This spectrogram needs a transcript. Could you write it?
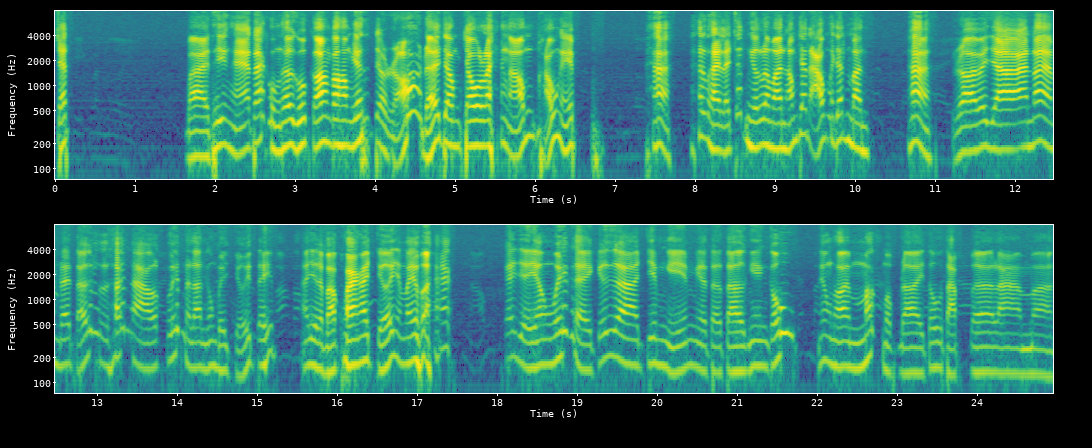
trách bài thiên hạ tác quần thư của con con không giải thích cho rõ, để cho ông Châu Lan ổng khẩu nghiệp. Ha, Đức Thầy lại trách ngược là mình, không trách ổng mà trách mình. Ha rồi bây giờ anh nói em đệ tử thế nào? Clip này lên cũng bị chửi tiếp. Bây giờ là bà khoan ở chửi nha mấy bác. Cái gì không biết thì cứ uh, chiêm nghiệm rồi từ từ nghiên cứu. Nếu không thôi mất một đời tu tập uh, làm uh,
